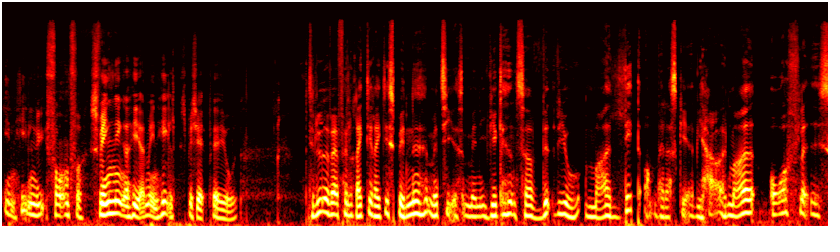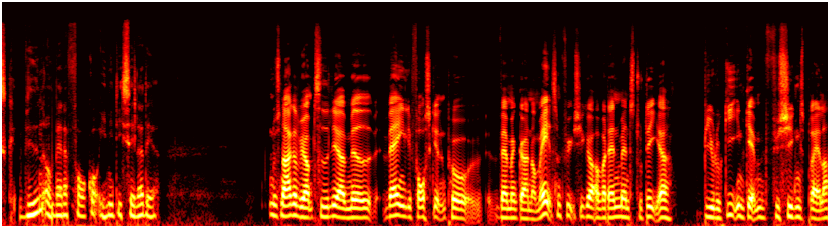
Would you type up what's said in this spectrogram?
en helt ny form for svingninger her med en helt speciel periode. Det lyder i hvert fald rigtig, rigtig spændende, Mathias, men i virkeligheden så ved vi jo meget lidt om, hvad der sker. Vi har jo et meget overfladisk viden om, hvad der foregår inde i de celler der. Nu snakkede vi om tidligere med, hvad er egentlig forskellen på, hvad man gør normalt som fysiker, og hvordan man studerer biologien gennem fysikkens briller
